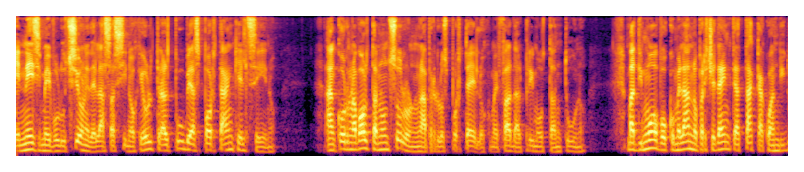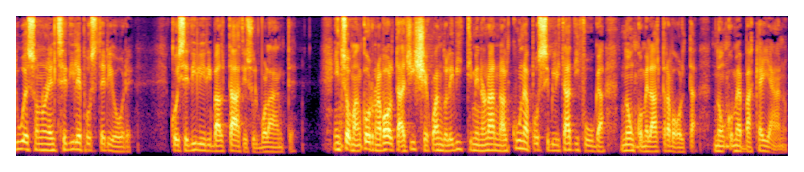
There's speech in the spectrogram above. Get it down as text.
Ennesima evoluzione dell'assassino che oltre al pube asporta anche il seno. Ancora una volta non solo non apre lo sportello come fa dal primo 81, ma di nuovo come l'anno precedente attacca quando i due sono nel sedile posteriore, coi sedili ribaltati sul volante, Insomma, ancora una volta agisce quando le vittime non hanno alcuna possibilità di fuga, non come l'altra volta, non come a Baccaiano.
